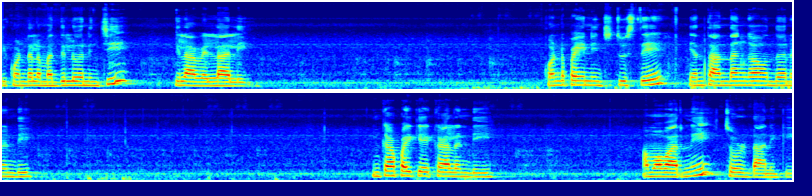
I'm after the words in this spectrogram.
ఈ కొండల మధ్యలో నుంచి ఇలా వెళ్ళాలి. కొండపై నుంచి చూస్తే ఎంత అందంగా ఉందోనండి ఇంకా పైకి ఎక్కాలండి. అమ్మవారిని చూడడానికి.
